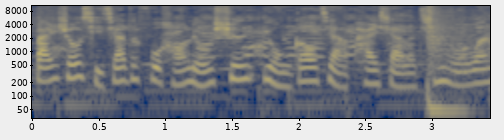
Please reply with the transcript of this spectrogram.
白手起家的富豪刘轩用高价拍下了《青鹅湾》，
